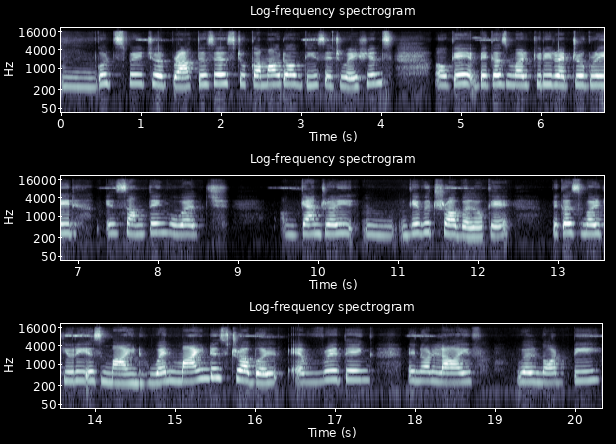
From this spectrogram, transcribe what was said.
mm, good spiritual practices to come out of these situations okay? Because mercury retrograde is something which um, can really um, give you trouble okay? Because mercury is mind. When mind is troubled everything in your life will not be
